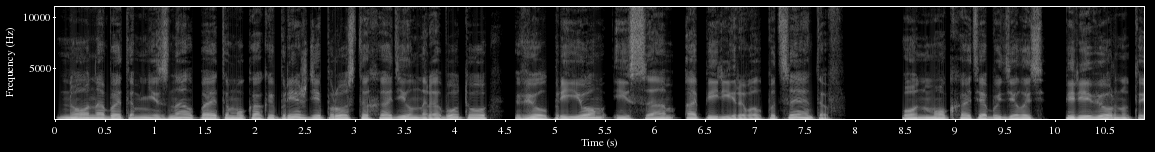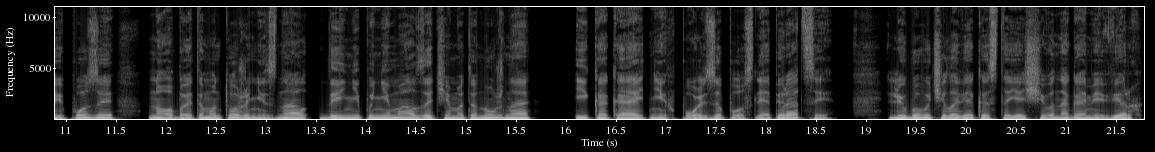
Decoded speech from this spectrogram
но он об этом не знал, поэтому, как и прежде, просто ходил на работу, вел прием и сам оперировал пациентов. Он мог хотя бы делать перевернутые позы, но об этом он тоже не знал, да и не понимал, зачем это нужно и какая от них польза после операции. Любого человека, стоящего ногами вверх,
